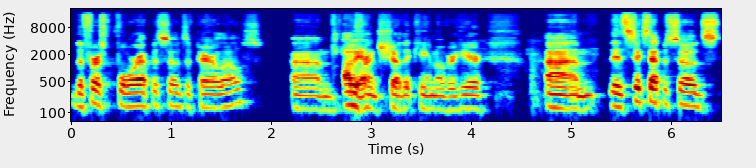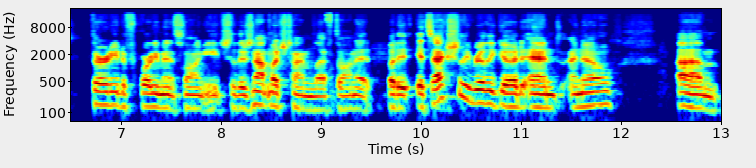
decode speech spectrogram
the first four episodes of Parallels, um, the oh, yeah. French show that came over here. Um, it's six episodes, 30 to 40 minutes long each, so there's not much time left on it, but it, it's actually really good. And I know um,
